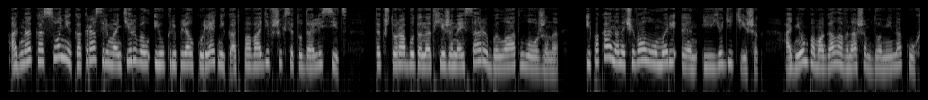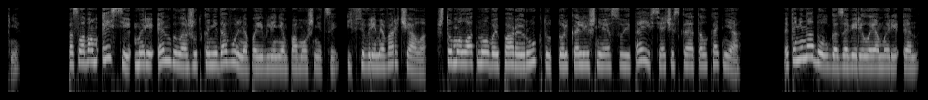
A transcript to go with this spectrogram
Однако Сони как раз ремонтировал и укреплял курятник от повадившихся туда лисиц, так что работа над хижиной Сары была отложена, и пока она ночевала у Мэри Энн и ее детишек, а днем помогала в нашем доме и на кухне. По словам Эсси, Мэри Энн была жутко недовольна появлением помощницы и все время ворчала, что, мол, от новой пары рук тут только лишняя суета и всяческая толкотня. «Это ненадолго», — заверила я Мэри Энн,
